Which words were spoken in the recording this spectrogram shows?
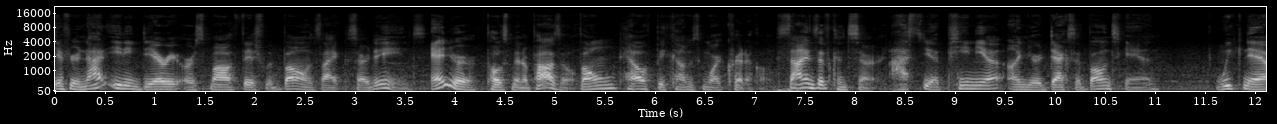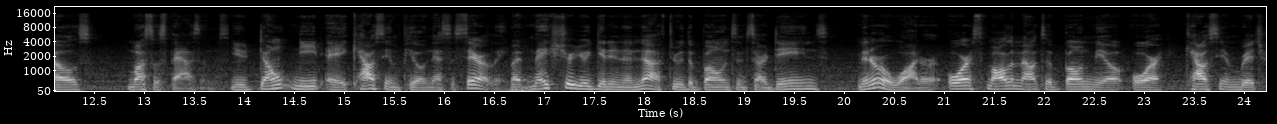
If you're not eating dairy or small fish with bones like sardines, and you're postmenopausal, bone health becomes more critical. Signs of concern, osteopenia on your DEXA bone scan, weak nails, muscle spasms. You don't need a calcium pill necessarily, but make sure you're getting enough through the bones and sardines, mineral water, or small amounts of bone meal or calcium-rich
